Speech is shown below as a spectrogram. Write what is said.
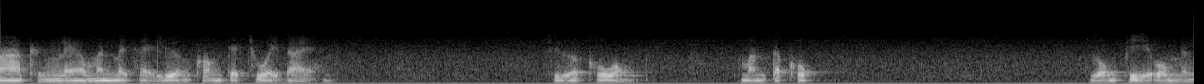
มาถึงแล้วมันไม่ใช่เรื่องของจะช่วยได้ สือโค้งมันตะคบหลวงพี่องค์หนึ่ง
